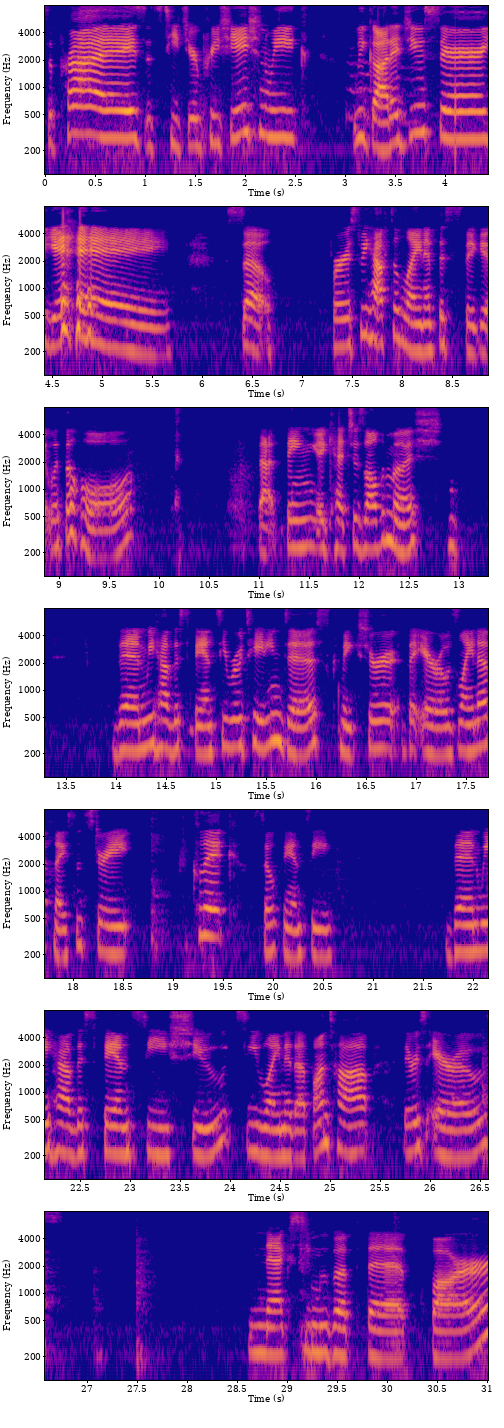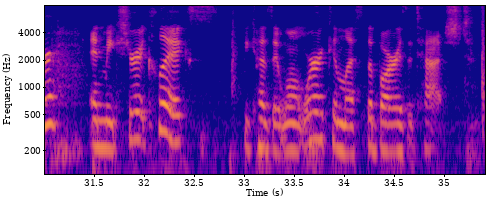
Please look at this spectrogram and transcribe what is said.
Surprise! It's Teacher Appreciation Week. We got a juicer. Yay! So, first we have to line up the spigot with the hole. That thing, it catches all the mush. Then we have this fancy rotating disc. Make sure the arrows line up nice and straight. Click! So fancy. Then we have this fancy chute. You line it up on top. There's arrows. Next, you move up the bar and make sure it clicks because it won't work unless the bar is attached.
